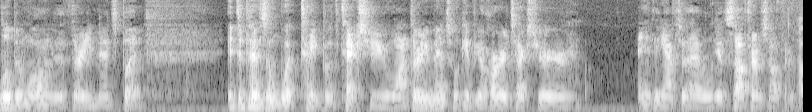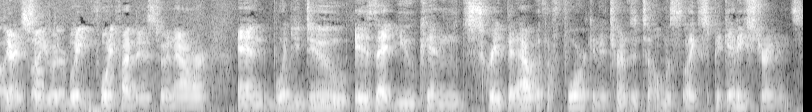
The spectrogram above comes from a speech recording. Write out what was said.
little bit longer than thirty minutes, but it depends on what type of texture you want. Thirty minutes will give you a harder texture. Anything after that will get softer and softer. Like yeah, it so you would wait forty-five minutes to an hour. And what you do is that you can scrape it out with a fork, and it turns into almost like spaghetti strands.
